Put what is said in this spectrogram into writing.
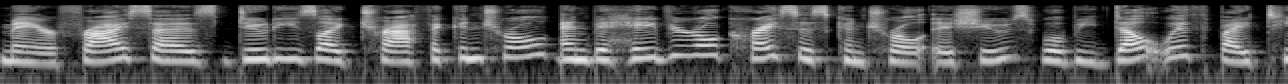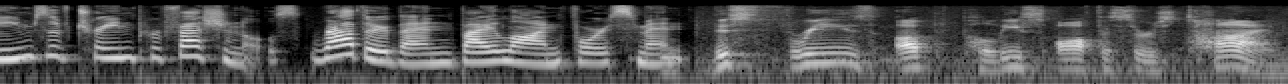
Mayor Frey says duties like traffic control and behavioral crisis control issues will be dealt with by teams of trained professionals rather than by law enforcement. This frees up police officers' time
